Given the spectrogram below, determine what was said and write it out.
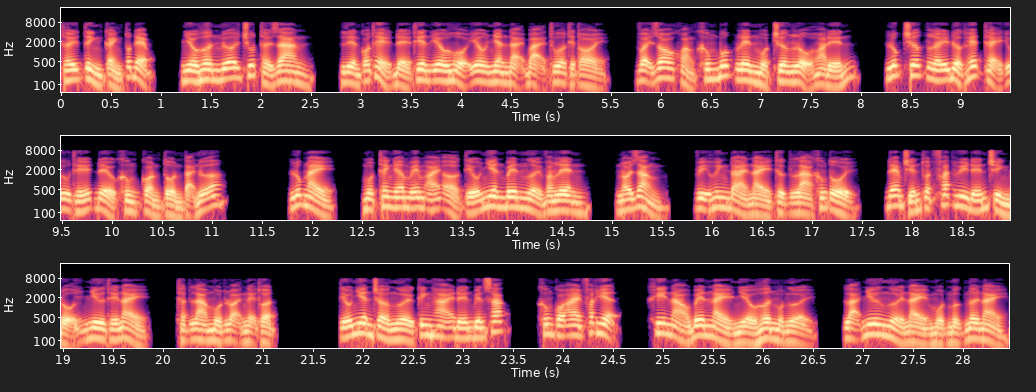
thấy tình cảnh tốt đẹp, nhiều hơn nữa chút thời gian, liền có thể để thiên yêu hội yêu nhân đại bại thua thiệt thòi, vậy do khoảng không bước lên một trương lộ hoa đến, lúc trước lấy được hết thể ưu thế đều không còn tồn tại nữa. Lúc này, một thanh âm êm ái ở tiếu nhiên bên người vang lên, nói rằng, vị huynh đài này thực là không tồi, đem chiến thuật phát huy đến trình độ như thế này, thật là một loại nghệ thuật. Tiếu nhiên chờ người kinh hãi đến biến sắc, không có ai phát hiện, khi nào bên này nhiều hơn một người, lại như người này một mực nơi này.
